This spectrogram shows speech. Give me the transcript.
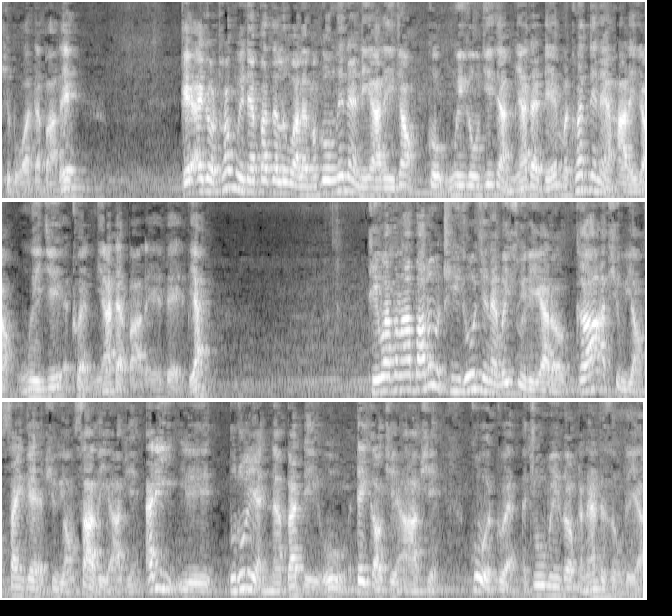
ဖြစ်ပေါ်တတ်ပါတယ်ကဲအဲ့တော့ထွက်ငွေနဲ့ပတ်သက်လို့ကလည်းမကုန်သင့်တဲ့နေရာတွေကြောင့်ကိုငွေကုန်ကြေးကြများတတ်တယ်မထွက်သင့်တဲ့ဟာတွေကြောင့်ငွေကြေးအထွက်များတတ်ပါတယ်တဲ့ဗျာထီဝါသနာပါလို့ထီထိုးခြင်းတဲ့မိတ်ဆွေတွေကတော့ကားအဖြူရောင်ဆိုင်ကယ်အဖြူရောင်စသည်အပြင်အဲ့ဒီသူတို့ရဲ့နံပါတ်တွေကိုအတိတ်ကောက်ခြင်းအပြင် ကိုယ့်အတွက်အကျိုးပေးသောကဏ္ဍတစ်စုံတရာ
